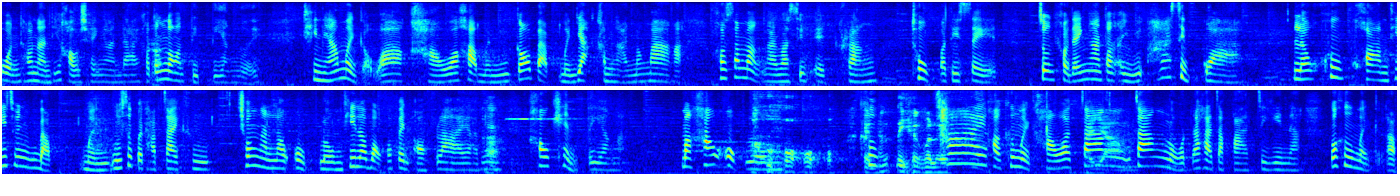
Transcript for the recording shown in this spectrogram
บนเท่านั้นที่เขาใช้งานได้ เขาต้องนอนติดเตียงเลย ทีเนี้ยเหมือนกับว่าเขาอะค่ะเหมือนก็แบบเหมือนอยากทำงานมากๆอะเขาสมัครงานมา 11 ครั้งถูกปฏิเสธ จนเขาได้งานตอนอายุ 50 กว่า แล้วคือความที่จุนแบบเหมือนรู้สึกประทับใจคือ ช่วงนั้นเราอบรมที่เราบอกว่าเป็นออฟไลน์อะค่ะพี่ครับเข้าเข็นเตียงอะ มาเข้าอบรม โอ้โหเป็นทั้งเตียงมาเลย ใช่ค่ะ คือเหมือนเขาอะจ้างพยายาม จ้างรถอะค่ะจากปาจีนนะก็คือเหมือนกับ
